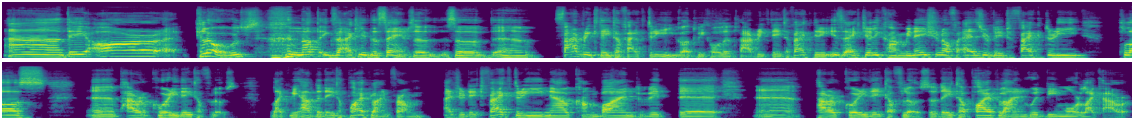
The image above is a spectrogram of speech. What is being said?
Uh, they are close, not exactly the same. So, so the Fabric Data Factory, what we call it, Fabric Data Factory, is actually combination of Azure Data Factory plus uh, Power Query data flows. Like we have the data pipeline from Azure Data Factory now combined with the uh, Power Query data flow. So data pipeline would be more like our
